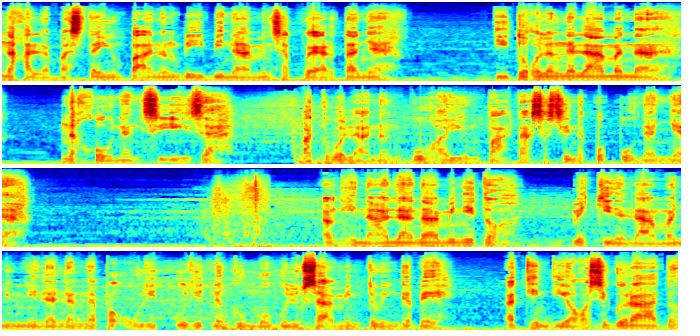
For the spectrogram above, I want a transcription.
nakalabas na yung paa ng baby namin sa puwerta niya. Dito ko lang nalaman na nakunan si Iza at wala ng buhay yung bata sa sinapupunan niya. Ang hinala namin nito, may kinalaman yung nilalang na paulit-ulit na gumugulo sa amin tuwing gabi at hindi ako sigurado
